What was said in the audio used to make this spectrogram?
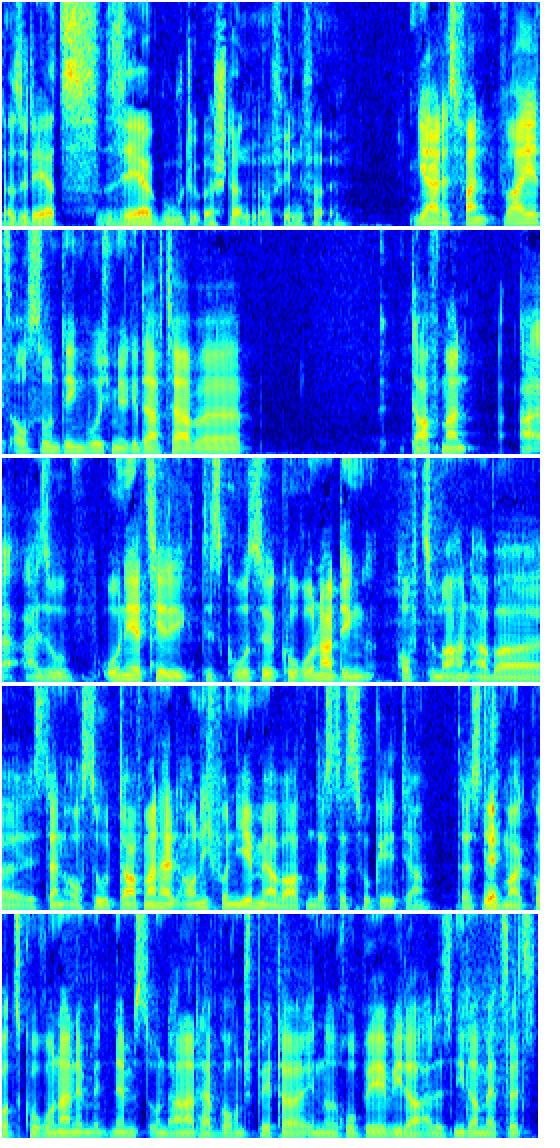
also der hat es sehr gut überstanden, auf jeden Fall. Ja, das fand, war jetzt auch so ein Ding, wo ich mir gedacht habe, darf man, also ohne jetzt hier die, das große Corona-Ding aufzumachen, aber ist dann auch so, darf man halt auch nicht von jedem erwarten, dass das so geht, ja. Dass du nee. mal kurz Corona mitnimmst und anderthalb Wochen später in Roubaix wieder alles niedermetzelst.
